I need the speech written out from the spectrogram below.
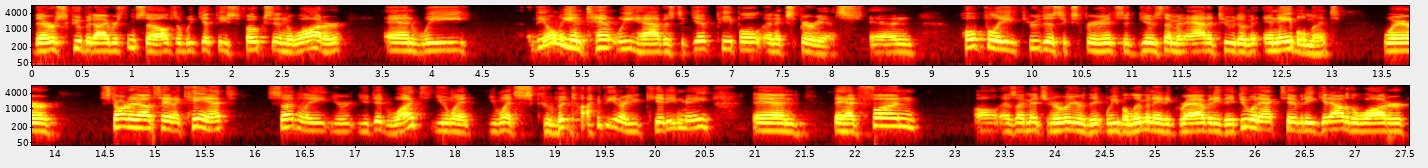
They're scuba divers themselves, and we get these folks in the water and we the only intent we have is to give people an experience and hopefully through this experience it gives them an attitude of enablement where started out saying I can't. Suddenly, you you did what? You went you went scuba diving? Are you kidding me? And they had fun. All, as I mentioned earlier, they, we've eliminated gravity. They do an activity, get out of the water,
